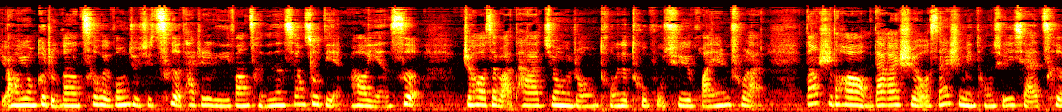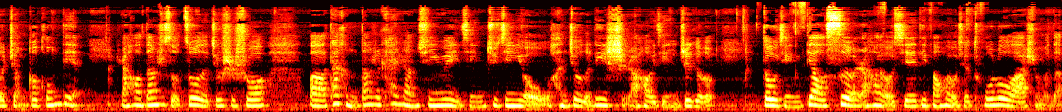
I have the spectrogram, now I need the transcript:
然后用各种各样的测绘工具去测它这个地方曾经的像素点，然后颜色，之后再把它就用一种统一的图谱去还原出来。当时的话，我们大概是有三十名同学一起来测整个宫殿，然后当时所做的就是说，呃，它可能当时看上去因为已经距今有很久的历史，然后已经这个都已经掉色，然后有些地方会有些脱落啊什么的。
